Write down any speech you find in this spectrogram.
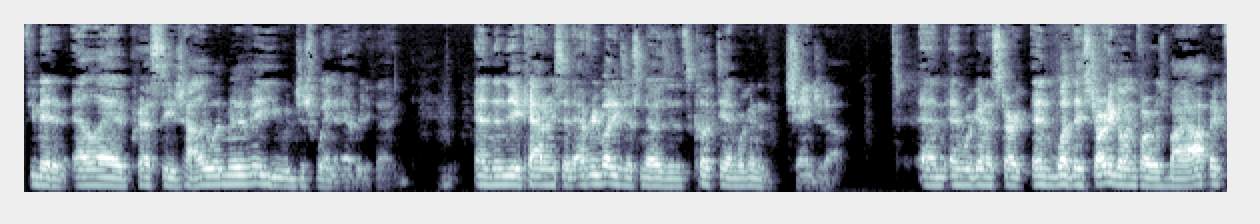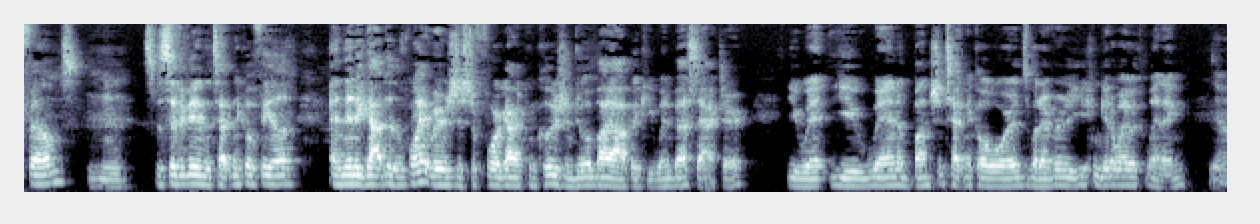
if you made an L.A. prestige Hollywood movie, you would just win everything. And then the Academy said, "Everybody just knows that it's cooked in. We're going to change it up." And, and we're gonna start and what they started going for was biopic films hmm specifically in the technical field. And then it got to the point where it was just a foregone conclusion: do a biopic, you win Best Actor, you win you win a bunch of technical awards, whatever you can get away with winning. Yeah.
